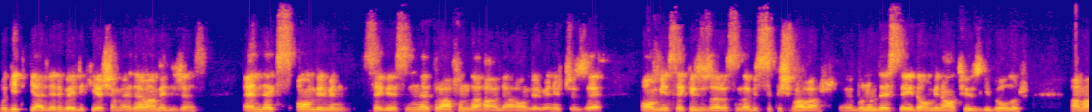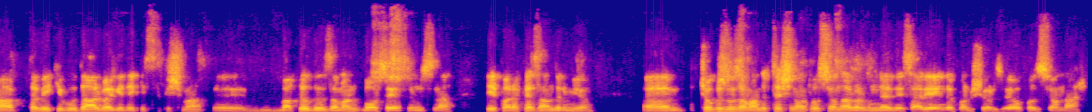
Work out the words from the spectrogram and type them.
bu gitgelleri belli ki yaşamaya devam edeceğiz. Endeks 11 bin seviyesinin etrafında hala 11.300'e 10.800 arasında bir sıkışma var. E, bunun desteği de 10.600 gibi olur. Ama tabii ki bu dar bölgedeki sıkışma e, bakıldığı zaman borsa yatırımcısına bir para kazandırmıyor. E, çok uzun zamandır taşınan pozisyonlar var. Bunu neredeyse her yayında konuşuyoruz ve o pozisyonlar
